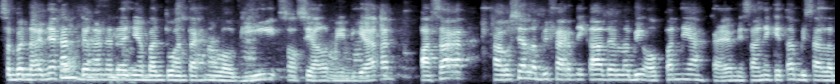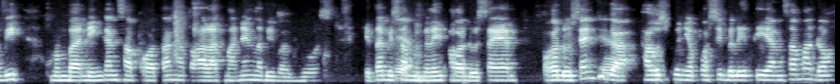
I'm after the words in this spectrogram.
sebenarnya kan dengan adanya bantuan teknologi sosial media kan pasar harusnya lebih vertikal dan lebih open ya kayak misalnya kita bisa lebih membandingkan saprotan atau alat mana yang lebih bagus kita bisa yeah. memilih produsen produsen juga yeah. harus punya possibility yang sama dong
